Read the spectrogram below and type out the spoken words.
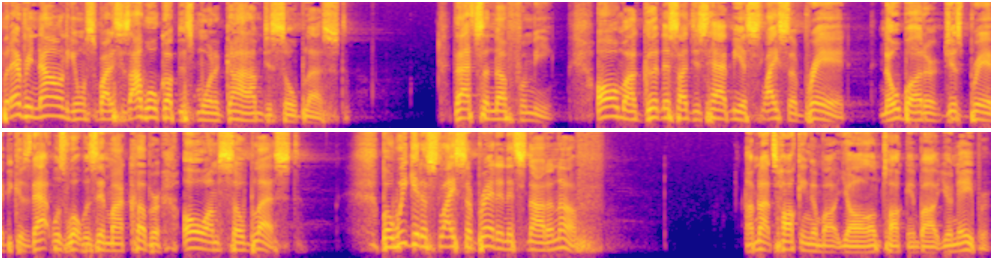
but every now and again when somebody says, I woke up this morning, God, I'm just so blessed. That's enough for me. Oh my goodness, I just had me a slice of bread. No butter, just bread, because that was what was in my cupboard. Oh, I'm so blessed. But we get a slice of bread and it's not enough. I'm not talking about y'all, I'm talking about your neighbor.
